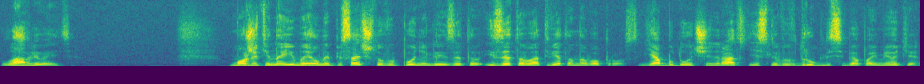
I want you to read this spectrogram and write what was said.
Улавливаете? Можете на e-mail написать, что вы поняли из этого, из этого ответа на вопрос. Я буду очень рад, если вы вдруг для себя поймете,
